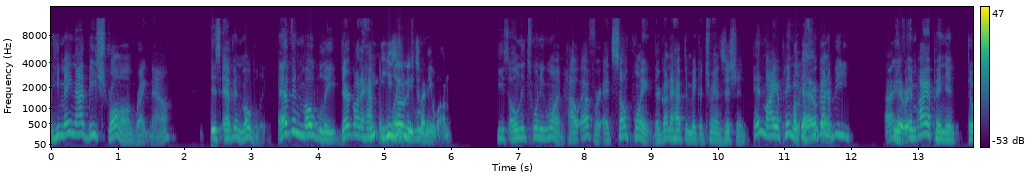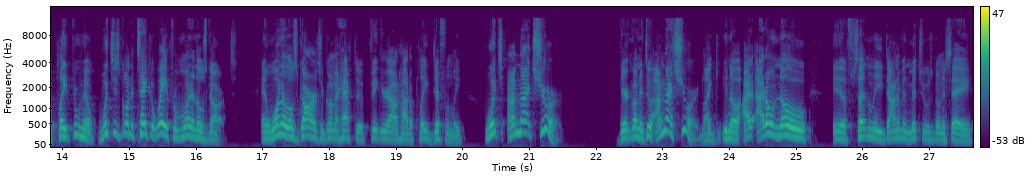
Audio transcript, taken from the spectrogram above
he may not be strong right now, is Evan Mobley. Evan Mobley, they're going to have to He- He's only through- 21. He's only 21. However, at some point, they're going to have to make a transition, in my opinion. Okay, if you're going to be, if- in my opinion, to play through him, which is going to take away from one of those guards. And one of those guards are going to have to figure out how to play differently, which I'm not sure they're going to do. I'm not sure. Like, you know, I, I don't know if suddenly Donovan Mitchell was going to say,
